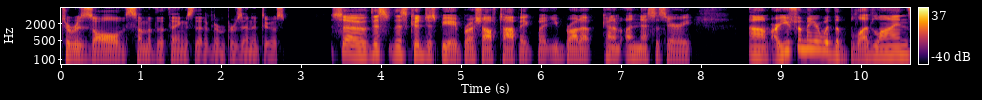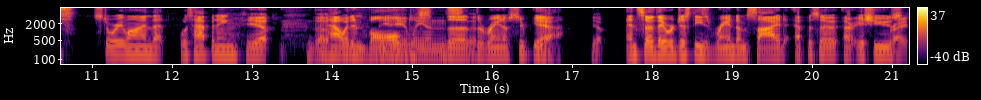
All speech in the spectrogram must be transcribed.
to resolve some of the things that have been presented to us. So this this could just be a brush off topic, but you brought up kind of unnecessary. Um, are you familiar with the Bloodlines storyline that was happening Yep. The, and how it involved aliens the the reign of super? Yeah. Yeah. Yep. And so they were just these random side episode or issues. Right.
